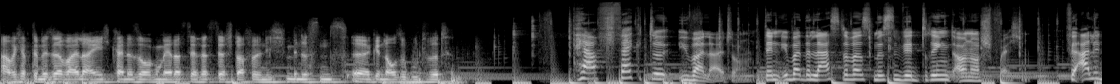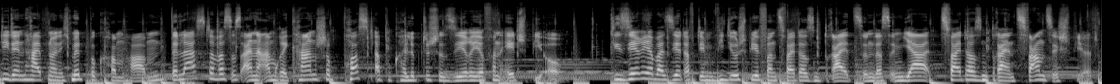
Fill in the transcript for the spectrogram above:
Aber ich habe da mittlerweile eigentlich keine Sorgen mehr, dass der Rest der Staffel nicht mindestens äh, genauso gut wird. Perfekte Überleitung. Denn über The Last of Us müssen wir dringend auch noch sprechen. Für alle, die den Hype noch nicht mitbekommen haben, The Last of Us ist eine amerikanische postapokalyptische Serie von HBO. Die Serie basiert auf dem Videospiel von 2013, das im Jahr 2023 spielt.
